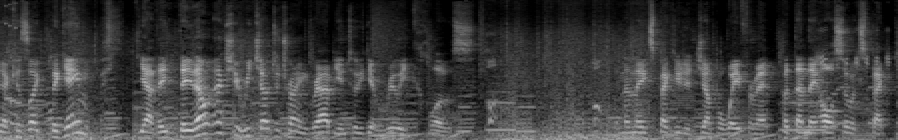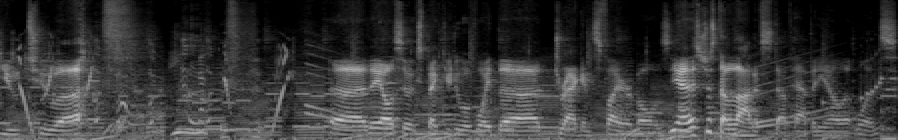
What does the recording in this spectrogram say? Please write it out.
Yeah, because, like, the game... Yeah, they, they don't actually reach out to try and grab you until you get really close. And then they expect you to jump away from it, but then they also expect you to, uh... uh they also expect you to avoid the dragon's fireballs. Yeah, it's just a lot of stuff happening all at once.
